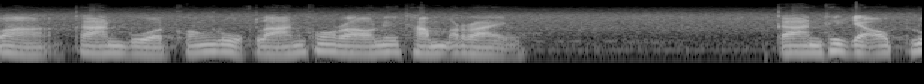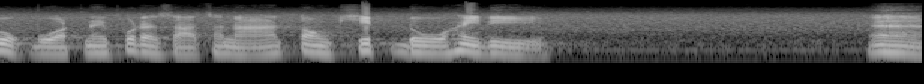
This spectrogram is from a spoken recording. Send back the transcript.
ว่าการบวชของลูกหลานของเรานี่ทำอะไร การที่จะเอาลูกบวชในพุทธศาสนาต้องคิดดูให้ดีออ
